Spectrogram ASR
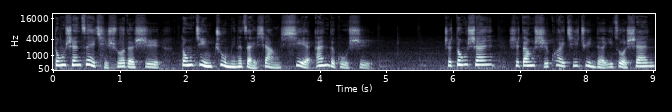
东山再起说的是东晋著名的宰相谢安的故事。这东山是当时会稽郡的一座山，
